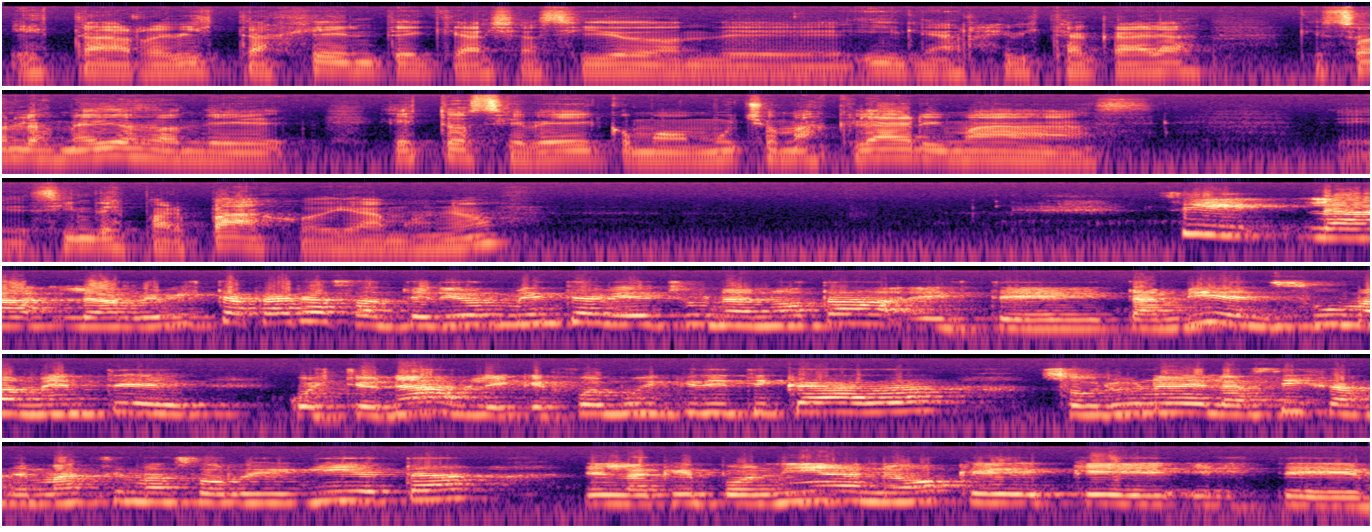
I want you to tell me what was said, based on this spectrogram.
esta revista Gente que haya sido donde, y la revista Cara, que son los medios donde esto se ve como mucho más claro y más eh, sin desparpajo, digamos, ¿no? Sí, la, revista Caras anteriormente había hecho una nota este, también sumamente cuestionable, que fue muy criticada sobre una de las hijas de Máxima Sorriguieta, en la que ponía ¿no? que, este,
